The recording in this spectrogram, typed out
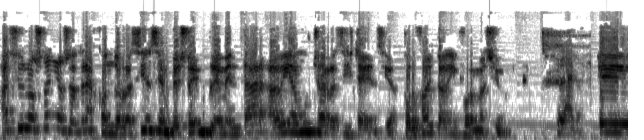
Hace unos años atrás, cuando recién se empezó a implementar, había mucha resistencia por falta de información. Claro. Eh,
